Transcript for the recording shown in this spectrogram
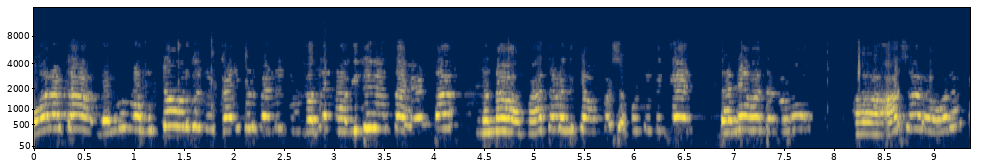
ಹೋರಾಟ ಗೆಲುವನ್ನ ಮುಟ್ಟೋವರೆಗೂ ನೀವು ಕೈ ಬಿಡಬೇಡಿ. ನಿಮ್ ಜೊತೆ ನಾವಿದ್ದೀವಿ ಅಂತ ಹೇಳ್ತಾ ನನ್ನ ಮಾತಾಡೋದಕ್ಕೆ ಅವಕಾಶ ಕೊಟ್ಟಿದ್ದಕ್ಕೆ ಧನ್ಯವಾದಗಳು. ಆಶಾ ಹೋರಾಟ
